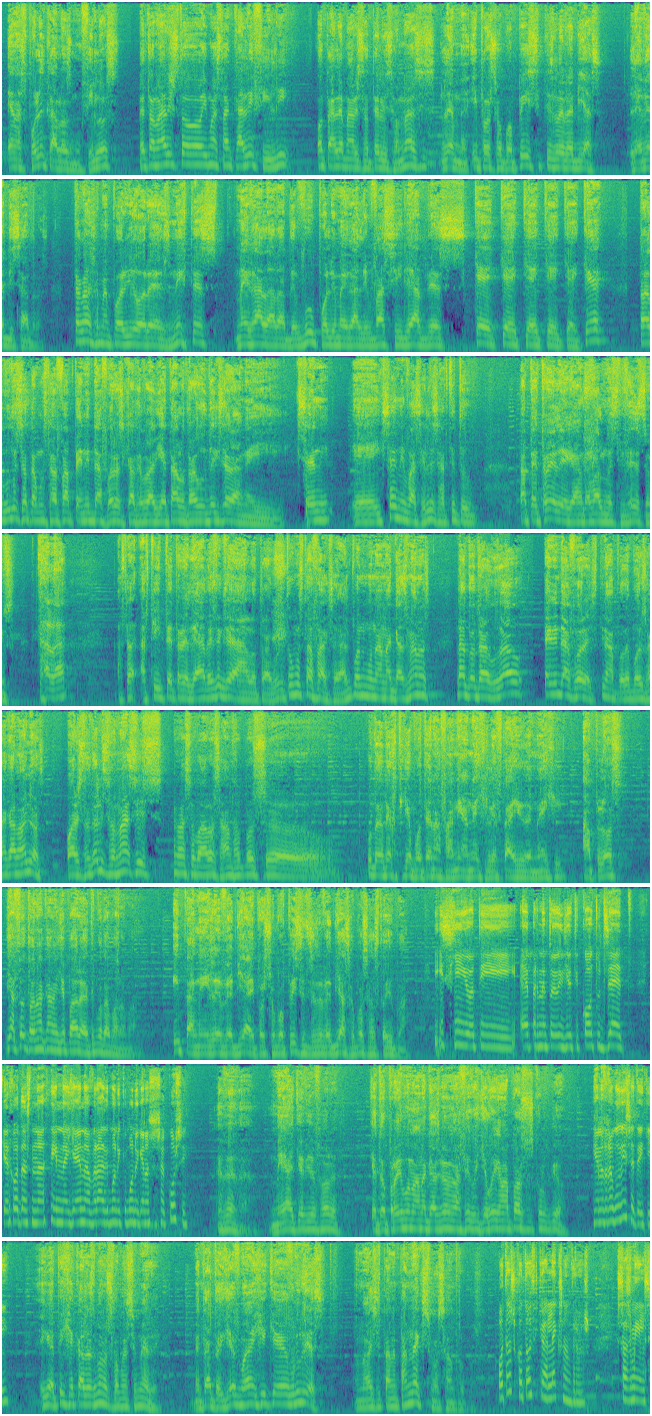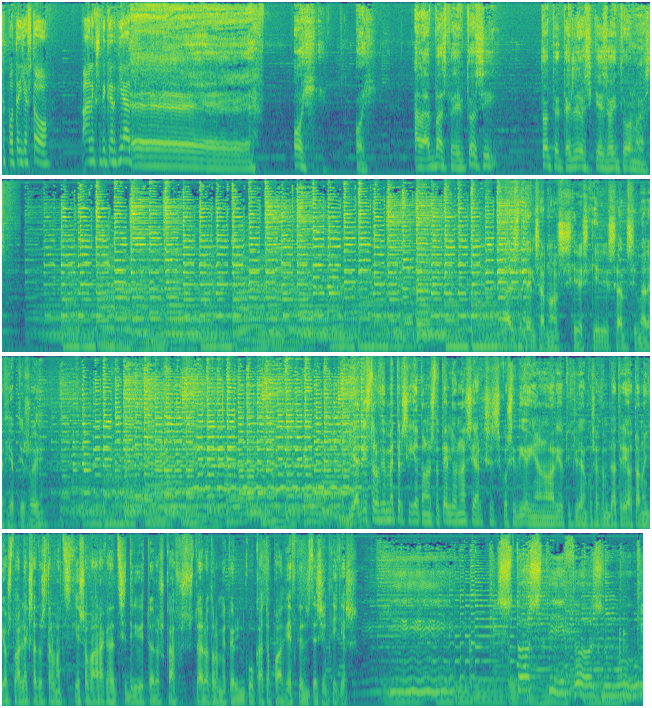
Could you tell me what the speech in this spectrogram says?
ένας πολύ καλός μου φίλος. Με τον Άριστο ήμασταν καλοί φίλοι. Όταν λέμε Αριστοτέλης Ωνάσης, λέμε η προσωποποίηση της Λεβεντιάς. Λεβέντης άντρας. Περάσαμε πολύ ωραίες νύχτες, μεγάλα ραντεβού, πολύ μεγάλοι βασιλιάδες και και και και και και. Τραγουδούσα τα Μουσταφά 50 φορές κάθε βράδυ, γιατί άλλο τραγούδι δεν ξέρανε οι ξένοι. Ε, οι ξένοι βασιλείς αυτοί του τα πετρέλαια για να τα βάλουμε στη θέση τους καλά. Αυτά, αυτοί οι πετρελαιάδες δεν ξέραν άλλο τραγούδι, το Μουσταφά ξέρα. Λοιπόν ήμουν αναγκασμένος να το τραγουδάω 50 φορές. Τι να πω, δεν μπορούσα να κάνω αλλιώς. Ο Αριστοτέλης Ωνάσης, ένας σοβαρός άνθρωπος ε, που δεν δέχτηκε ποτέ να φανεί αν έχει λεφτά ή δεν έχει. Απλώς. Γι' αυτό τον έκανε και παρέα, τίποτα παραπάνω. Ήταν η Λεβεντιά, η προσωποποίηση της Λεβεντιάς όπως σας το είπα. Ισχύει ότι έπαιρνε το ιδιωτικό του τζετ και ερχόταν στην Αθήνα για ένα βράδυ μόνο και μόνο για να σας ακούσει; Ε, βέβαια. Μία και δύο φορές. Και το πρωί ήμουν αναγκασμένος να φύγω κι εγώ για να πάω στο Σκορπιό. Για να τραγουδήσετε εκεί; Ε, γιατί είχε καλεσμένο το μεσημέρι. Μετά το γεύμα είχε και δουλειέ. Ο Νάης ήταν πανέξιμος άνθρωπος. Όταν σκοτώθηκε ο Αλέξανδρος, σας μίλησε ποτέ γι' αυτό; Άνοιξε την καρδιά του; Ε, όχι, όχι. Αλλά, εν πάση περιπτώσει, τότε τελείωσε και η ζωή του Ωνάση. Αριστοτέλης Ανώσης κυρίες και κύριοι σαν σήμερα έφυγε από τη ζωή Η αντίστροφη μέτρηση για τον Αριστοτέλη Ωνάση άρχισε στις 22 Ιανουαρίου του 1973 όταν ο γιος του Αλέξανδρος τραυματίστηκε σοβαρά κατά τη συντριβή του αεροσκάφους στο αεροδρόμιο του Ελληνικού κάτω από αδιευκρινιστές συνθήκες. στο στήθος μου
